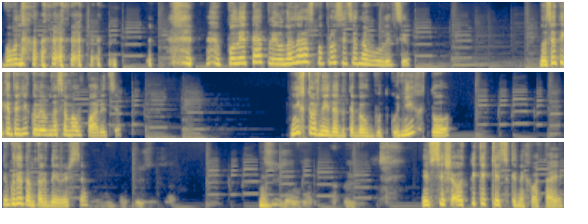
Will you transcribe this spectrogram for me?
Бо вона поли теплий, вона зараз попроситься на вулицю. Ну це тільки тоді, коли вона сама впариться. Ніхто ж не йде до тебе в будку, ніхто. Ти куди там так дивишся? І всі ще, от тільки кицьки не вистачає.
